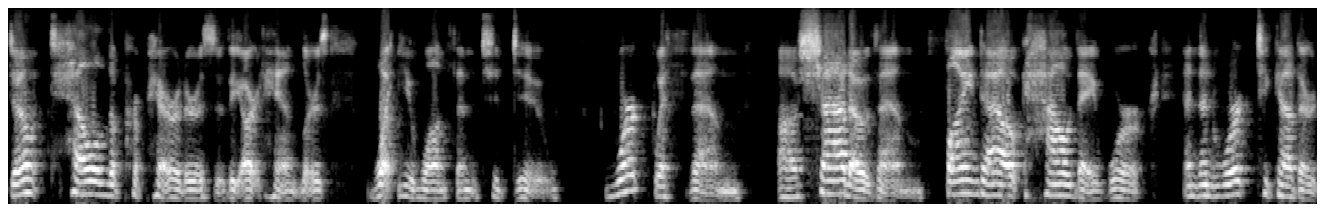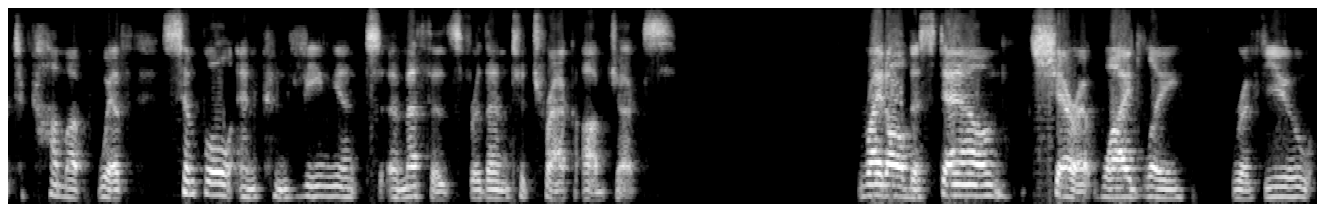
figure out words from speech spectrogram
Don't tell the preparators or the art handlers what you want them to do. Work with them, uh, shadow them, find out how they work, and then work together to come up with simple and convenient uh, methods for them to track objects. Write all this down, share it widely, review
